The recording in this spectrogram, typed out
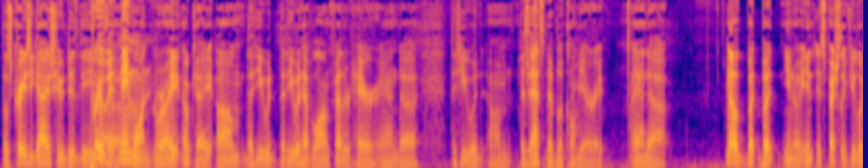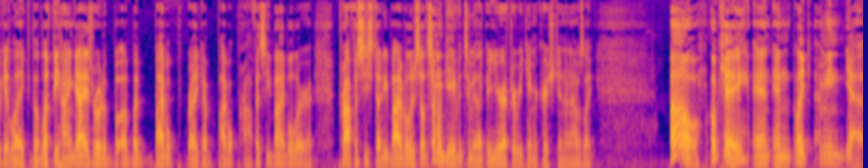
those crazy guys who did the Prove uh, it. Name one. Right. Okay. Um, that he would that he would have long feathered hair and uh, that he would um, Because that's biblical. yeah, right. And uh no, but but you know, in, especially if you look at like the Left Behind guys wrote a, a Bible like a Bible prophecy Bible or a prophecy study Bible or something. Someone gave it to me like a year after I became a Christian, and I was like, "Oh, okay." And and like I mean, yeah,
